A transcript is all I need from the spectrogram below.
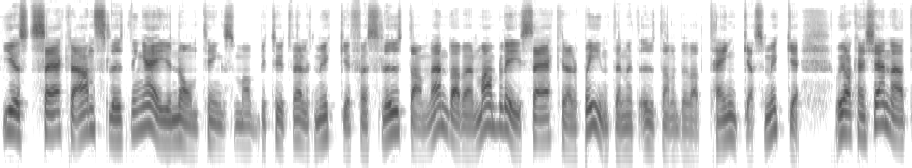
Just säkra anslutningar är ju någonting som har betytt väldigt mycket för slutanvändaren. Man blir säkrare på internet utan att behöva tänka så mycket. Och jag kan känna att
